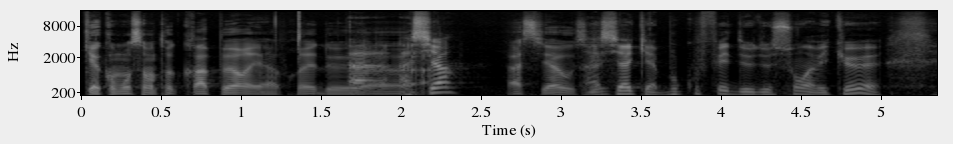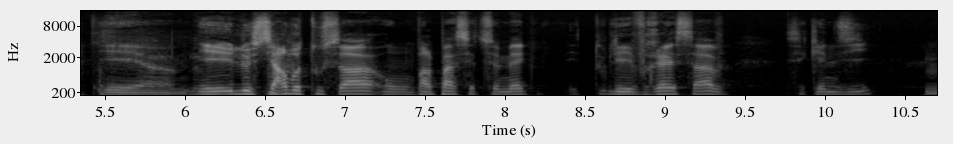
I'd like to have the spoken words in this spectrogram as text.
qui a commencé en tant que rappeur et après de. Ah, euh, Asia, Asia aussi. Asia qui a beaucoup fait de, de sons avec eux. Et, euh, et le cerveau de tout ça, on parle pas assez de ce mec, et tous les vrais savent, c'est Kenzie. Mm.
